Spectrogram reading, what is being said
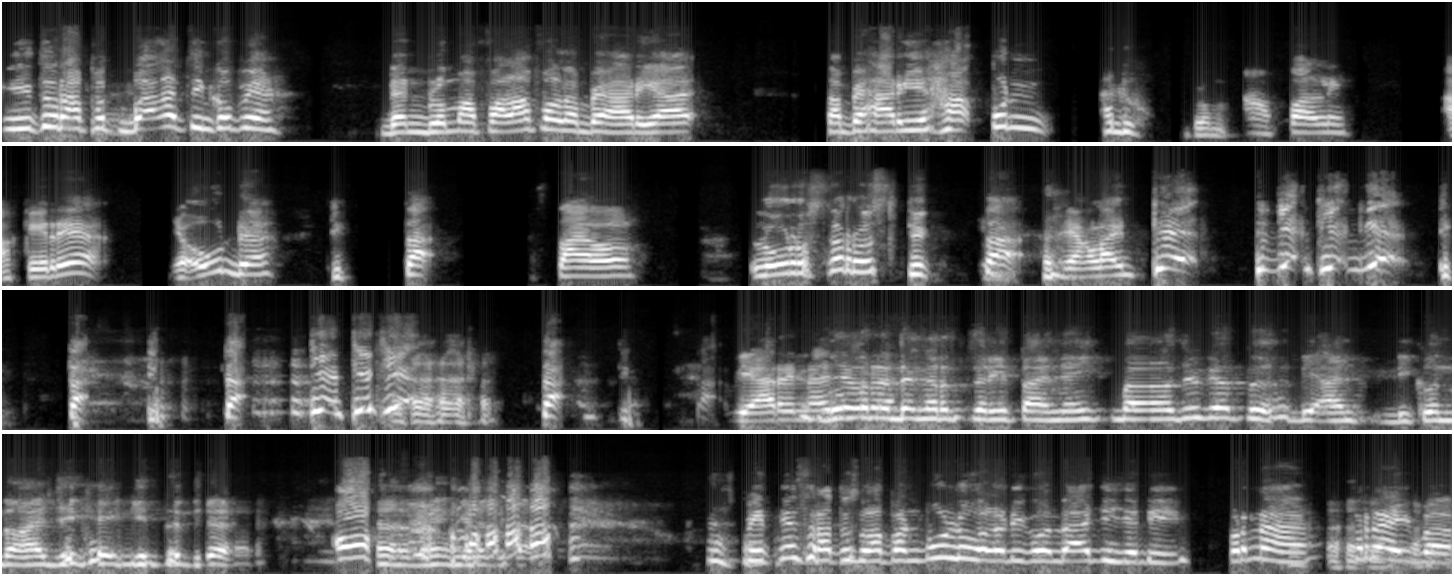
Ini tuh rapet banget sinkopnya. Dan belum hafal-hafal sampai hari sampai hari H pun aduh, belum hafal nih. Akhirnya ya udah dikta style lurus terus dikta yang lain dia dia dia dikta dikta dia dia dia biarin aja Gue pernah denger ceritanya Iqbal juga tuh di di Kunto Aji kayak gitu dia. Oh, speednya 180 kalau di Konta Aji jadi. Pernah pernah Iqbal.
